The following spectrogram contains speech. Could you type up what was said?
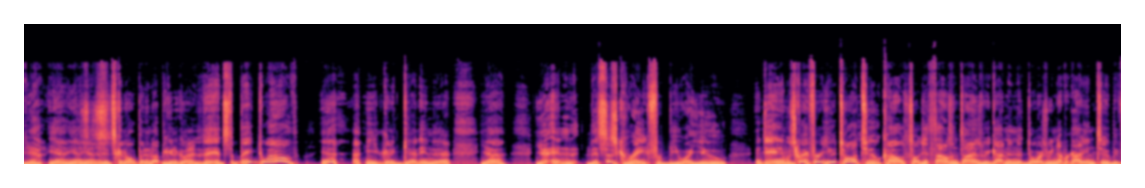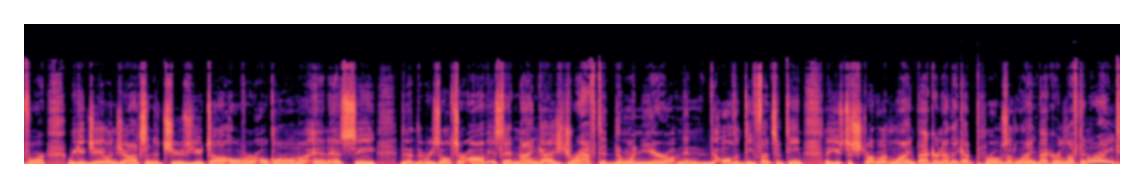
Yeah, yeah, yeah, This yeah. is- it's going to open it up. You're going to go. Right. It's the Big Twelve. Yeah, I mean, you're going to get in there. Yeah, yeah, and this is great for BYU, and it was great for Utah too. Kyle told you a thousand times we gotten in the doors we never got into before. We get Jaylon Johnson to choose Utah over Oklahoma and SC. The the results are obvious. They had nine guys drafted the one year, and then all the defensive team. They used to struggle at linebacker. Now they got pros at linebacker left and right.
